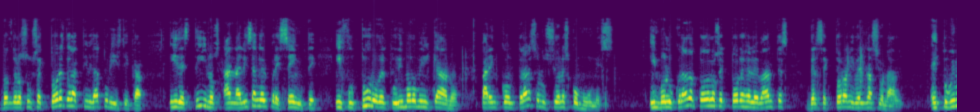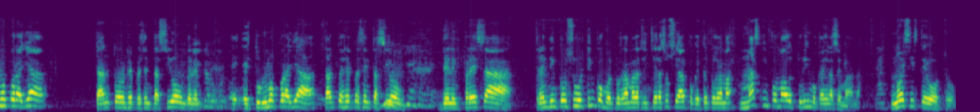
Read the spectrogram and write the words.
donde los subsectores de la actividad turística y destinos analizan el presente y futuro del turismo dominicano para encontrar soluciones comunes, involucrando a todos los sectores relevantes del sector a nivel nacional. Estuvimos por allá, tanto en representación de la, eh, estuvimos por allá, tanto en representación de la empresa Trending Consulting como el programa La Trinchera Social, porque este es el programa más informado de turismo que hay en la semana. No existe otro,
